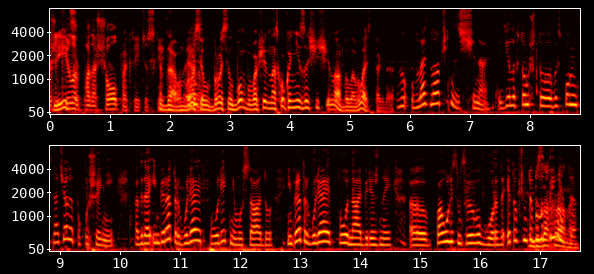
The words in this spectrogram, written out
Даже лиц. киллер подошел практически. Да, он Прямо. бросил, бросил бомбу. Вообще, насколько не защищена была власть тогда? Ну, власть была вообще не защищена. Дело в том, что вы вспомните начало покушений, когда император гуляет по летнему саду, император гуляет по набережной, э, по улицам своего города. Это, в общем-то, Без было охраны. принято.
